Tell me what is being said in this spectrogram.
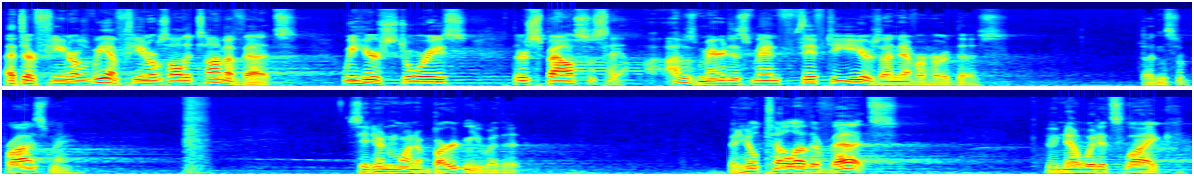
At their funerals, we have funerals all the time of vets. We hear stories, their spouse will say, I was married to this man 50 years, I never heard this. Doesn't surprise me. so he didn't want to burden you with it. But he'll tell other vets who know what it's like.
